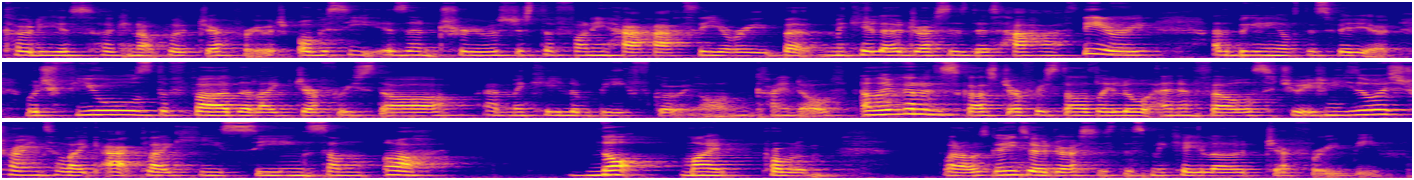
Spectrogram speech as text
Cody is hooking up with Jeffree, which obviously isn't true. It was just a funny haha theory. But Mikayla addresses this haha theory at the beginning of this video, which fuels the further like Jeffree Star and Mikayla beef going on, kind of. And they're going to discuss Jeffree Star's like little NFL situation. He's always trying to like act like he's seeing some. Oh, not my problem. What I was going to address is this Mikayla Jeffree beef.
